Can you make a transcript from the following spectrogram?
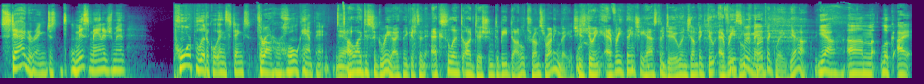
staggering, just mismanagement, poor political instincts throughout her whole campaign. Yeah. Oh, I disagree. I think it's an excellent audition to be Donald Trump's running mate. She's doing everything she has to do and jumping through every hoop perfectly. Yeah. Yeah. Um, look, I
